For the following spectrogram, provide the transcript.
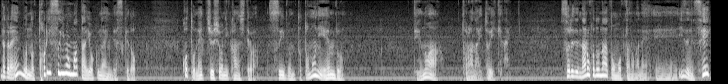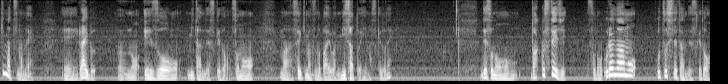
だから塩分の取りすぎもまた良くないんですけどこと熱中症に関しては水分とともに塩分っていうのは取らないといけない。それでなるほどなと思ったのがね、えー、以前世紀末のね、えー、ライブの映像を見たんですけどそのまあ世紀末の場合はミサと言いますけどね。でそのバックステージその裏側も映してたんですけど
